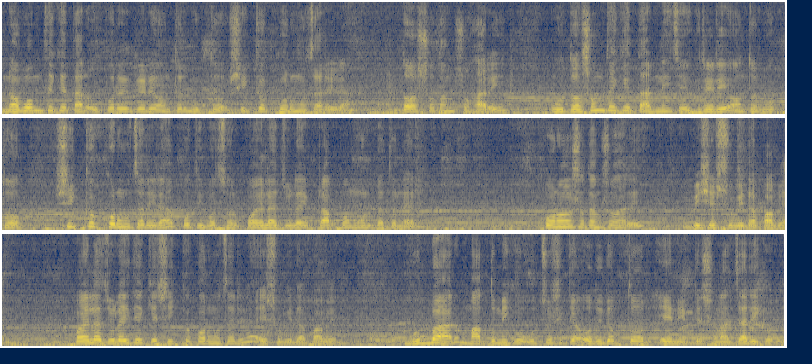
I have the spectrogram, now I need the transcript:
নবম থেকে তার উপরের গ্রেডে অন্তর্ভুক্ত শিক্ষক কর্মচারীরা দশ শতাংশ হারে ও দশম থেকে তার নিচে গ্রেডে অন্তর্ভুক্ত শিক্ষক কর্মচারীরা প্রতি বছর পয়লা জুলাই প্রাপ্য মূল বেতনের পনেরো শতাংশ হারে বিশেষ সুবিধা পাবেন। পয়লা জুলাই থেকে শিক্ষক কর্মচারীরা এই সুবিধা পাবেন। বুধবার মাধ্যমিক ও উচ্চশিক্ষা অধিদপ্তর এই নির্দেশনা জারি করে।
